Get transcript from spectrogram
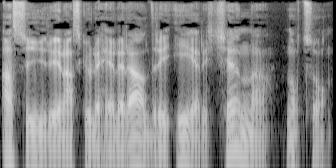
assyrierna skulle heller aldrig erkänna något sånt.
